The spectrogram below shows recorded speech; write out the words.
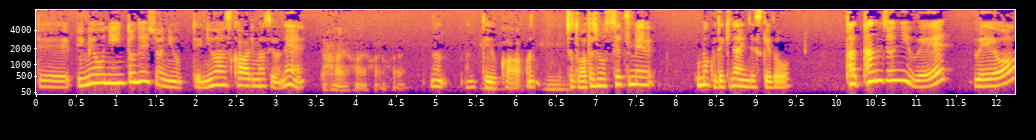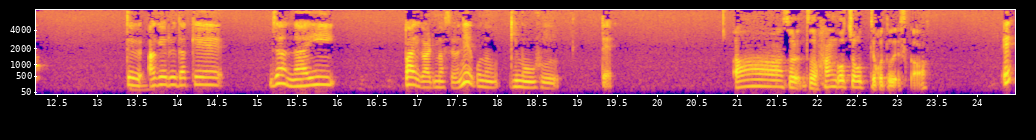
で微妙にイントネーションによってニュアンス変わりますよね。ーはいはいはいはいなんなんていうかあうん。ちょっと私も説明うまくできないんですけどた単純に「上」「上よ」ってあげるだけじゃない場合がありますよねこの疑問符って。ああそれその半語帳ってことですか？え？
